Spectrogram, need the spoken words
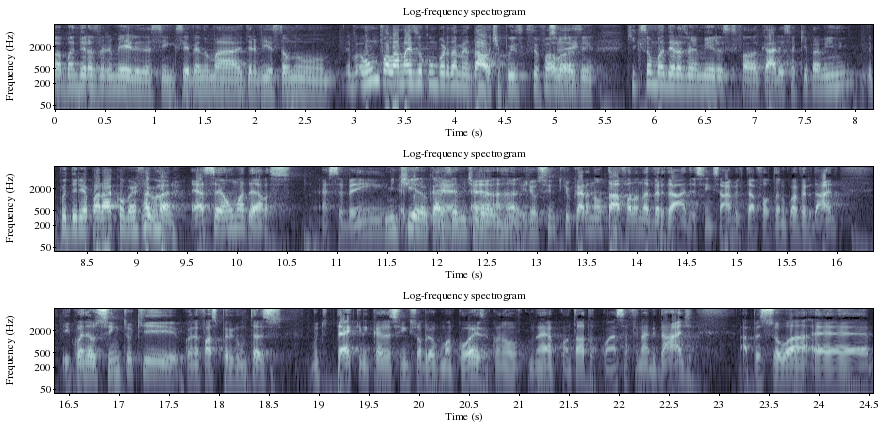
ah, bandeiras vermelhas, assim, que você vê numa entrevista ou no... Vamos falar mais do comportamental, tipo isso que você falou, Sei. assim. O que, que são bandeiras vermelhas que você fala, cara, isso aqui pra mim, eu poderia parar a conversa agora. Essa é uma delas. Essa é bem. Mentira, o cara ser mentiroso. aham. eu sinto que o cara não tá falando a verdade, assim, sabe? Ele tá faltando com a verdade. E quando eu sinto que. Quando eu faço perguntas muito técnicas, assim, sobre alguma coisa, quando eu né, contrato com essa finalidade, a pessoa é,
